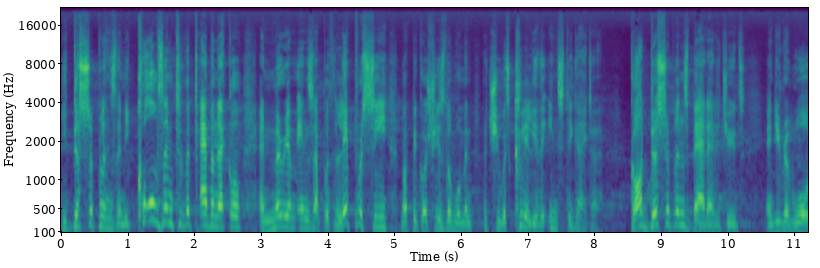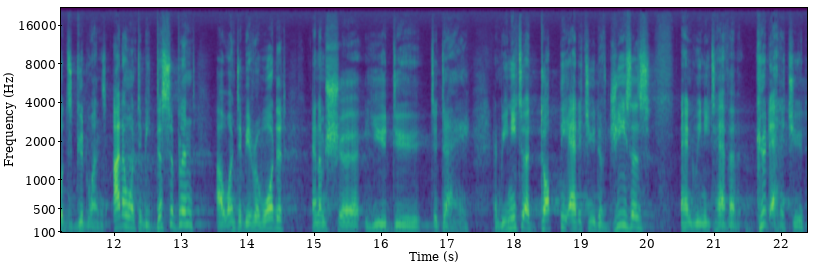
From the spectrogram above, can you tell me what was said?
He disciplines them. He calls them to the tabernacle, and Miriam ends up with leprosy, not because she's the woman, but she was clearly the instigator. God disciplines bad attitudes and he rewards good ones. I don't want to be disciplined, I want to be rewarded, and I'm sure you do today. And we need to adopt the attitude of Jesus and we need to have a good attitude.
